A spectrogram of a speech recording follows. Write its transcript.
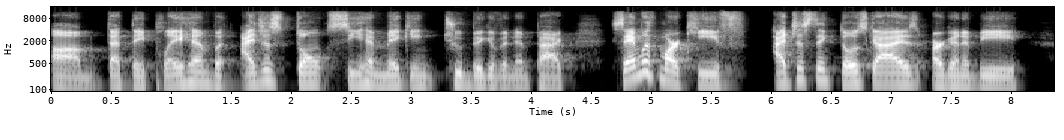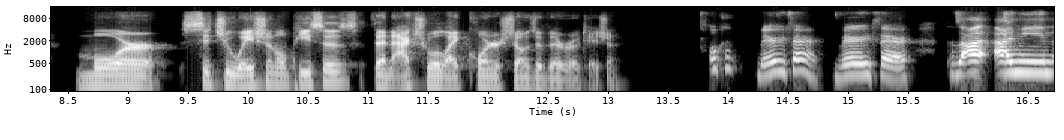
um, that they play him. But I just don't see him making too big of an impact. Same with Markieff. I just think those guys are going to be more situational pieces than actual like cornerstones of their rotation. Okay, very fair, very fair. Because I, I mean,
